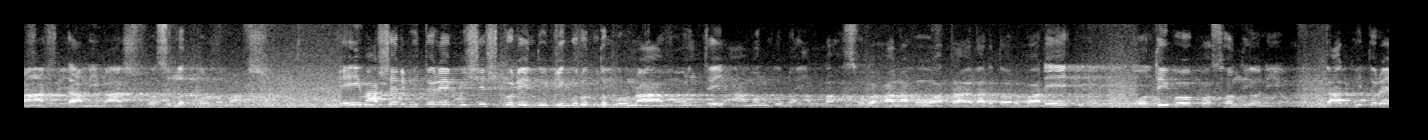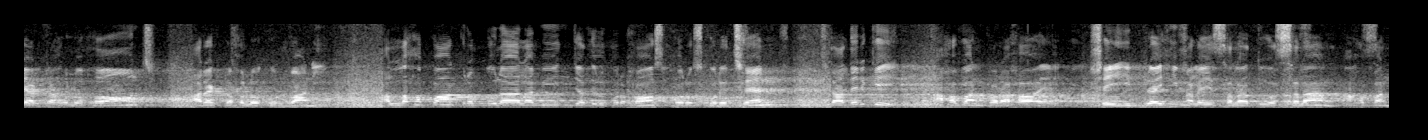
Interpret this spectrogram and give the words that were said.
মাস, দামি মাস, ফজিলতপূর্ণ মাস। এই মাসের ভিতরে বিশেষ করে দুটি গুরুত্বপূর্ণ আমল, যেই আমলগুলো আল্লাহ সুবাহানাহ তালার দরবারে অতীব পছন্দনীয়। তার ভিতরে একটা হলো হজ, আর একটা হলো কোরবানি। আল্লাহ পাক রব্বুল আলমিন যাদের উপর হজ ফরজ করেছেন, তাদেরকে আহ্বান করা হয়, সেই ইব্রাহিম আলাই সালাতাম আহ্বান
